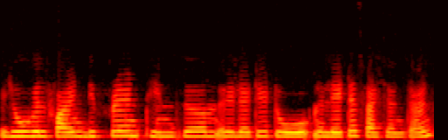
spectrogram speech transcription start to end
you will find different things um, related to the latest fashion trends.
